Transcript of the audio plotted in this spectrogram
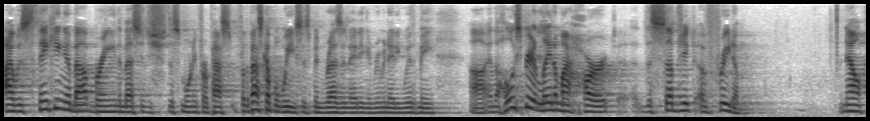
I was thinking about bringing the message this morning for, past, for the past couple weeks. It's been resonating and ruminating with me. Uh, and the Holy Spirit laid on my heart the subject of freedom. Now,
